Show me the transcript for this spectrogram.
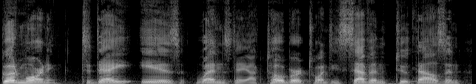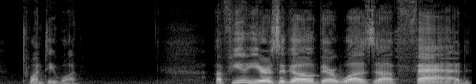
Good morning. Today is Wednesday, October 27, 2021. A few years ago, there was a fad.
